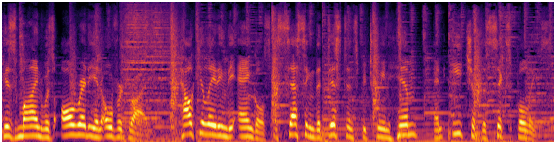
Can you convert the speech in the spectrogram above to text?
His mind was already in overdrive, calculating the angles, assessing the distance between him and each of the six bullies.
